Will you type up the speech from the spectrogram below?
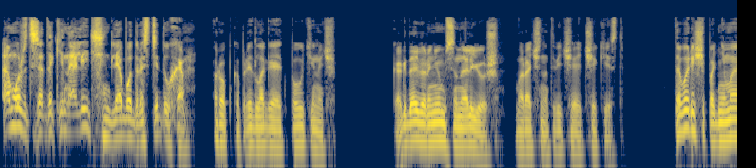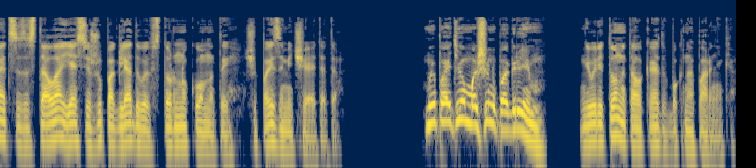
«А может, все-таки налить для бодрости духа?» — робко предлагает Паутиныч. «Когда вернемся, нальешь», — мрачно отвечает чекист. Товарищи поднимаются за стола, я сижу, поглядывая в сторону комнаты. Чапай замечает это. «Мы пойдем машину погреем», — говорит он и толкает в бок напарника.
